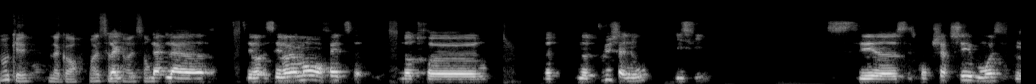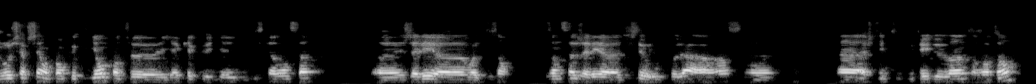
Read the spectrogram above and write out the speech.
Ok, d'accord. Ouais, c'est La- intéressant. la- la- c'est, c'est vraiment, en fait, notre, notre, notre plus à nous, ici, c'est ce qu'on recherchait. Moi, c'est ce que je recherchais en tant que client quand il y a quelques, il y a 10-15 ans de ça, j'allais, ouais, 10 ans, 10 ans de ça, j'allais, tu sais, au Nicolas à Reims, acheter une petite bouteille de vin de temps en temps.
